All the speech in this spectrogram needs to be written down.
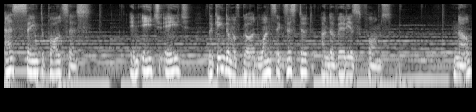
As Saint Paul says, in each age, the kingdom of God once existed under various forms. Now,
